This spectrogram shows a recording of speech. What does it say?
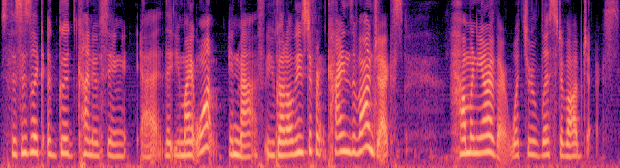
So this is like a good kind of thing uh, that you might want in math. You've got all these different kinds of objects. How many are there? What's your list of objects?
